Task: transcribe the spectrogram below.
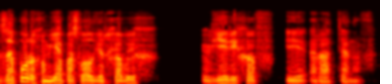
За порохом я послал верховых Верихов и Ратенов.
